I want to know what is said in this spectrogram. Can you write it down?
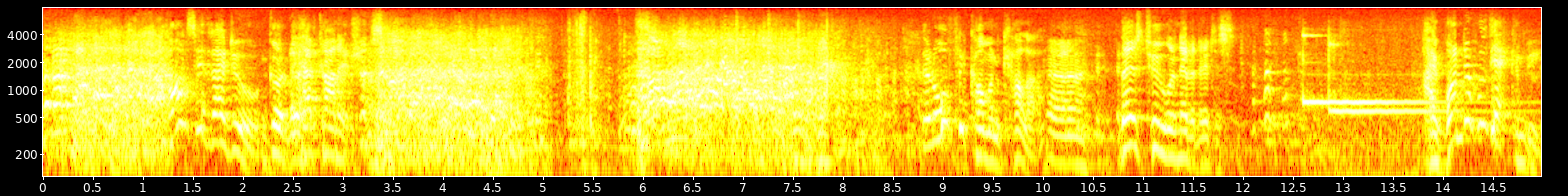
I can't say that I do. Good, we'll have carnations. They're awfully common colour. Uh, those two will never notice. I wonder who that can be. Be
